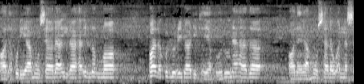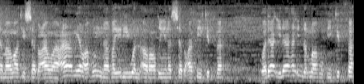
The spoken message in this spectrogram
قال قل يا موسى لا إله إلا الله. قال كل عبادك يقولون هذا قال يا موسى لو أن السماوات السبع وعامرهن غيري والأراضين السبع في كفة ولا إله إلا الله في كفة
